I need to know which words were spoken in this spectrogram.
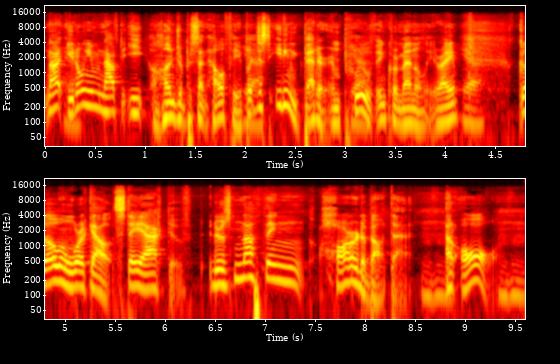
Not yeah. you don't even have to eat 100% healthy, but yeah. just eating better, improve incrementally, right? Yeah go and work out, stay active. There's nothing hard about that mm-hmm. at all. Mm-hmm.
